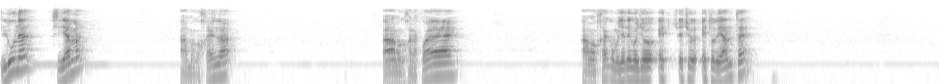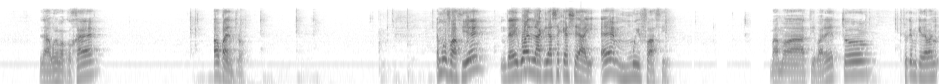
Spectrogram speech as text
Luna, se llama. Vamos a cogerla. Vamos a coger la cual. Vamos a coger, como ya tengo yo hecho esto de antes. La vuelvo a coger. Vamos para adentro. Es muy fácil, ¿eh? Da igual la clase que ahí. Es muy fácil. Vamos a activar esto. Creo que me quedaban...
